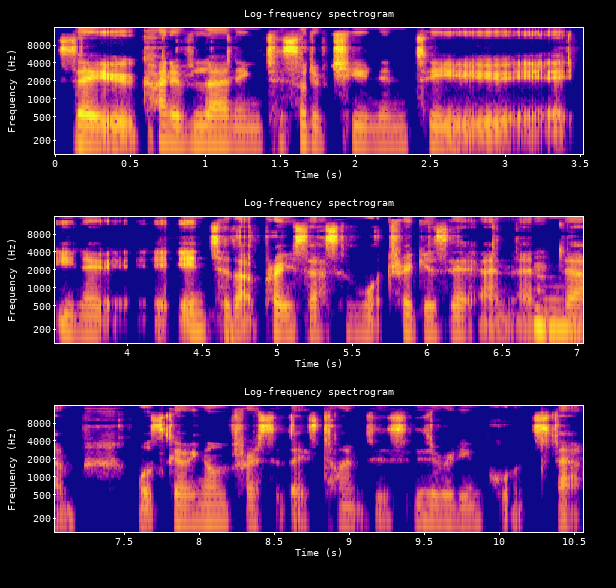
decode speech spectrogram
so kind of learning to sort of tune into you know into that process and what triggers it and and mm. um, what's going on for us at those times is, is a really important step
